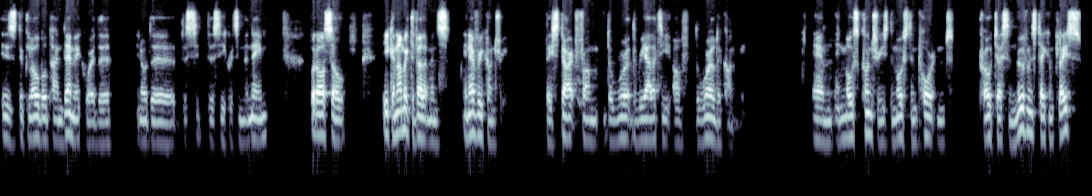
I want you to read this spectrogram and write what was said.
is the global pandemic, where the you know the the, the secrets in the name, but also economic developments in every country. They start from the world, the reality of the world economy um, in most countries, the most important protests and movements taking place,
